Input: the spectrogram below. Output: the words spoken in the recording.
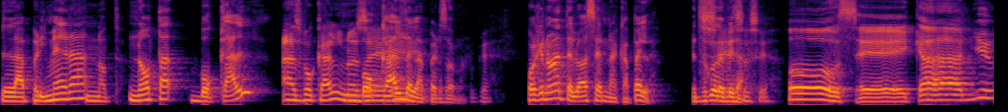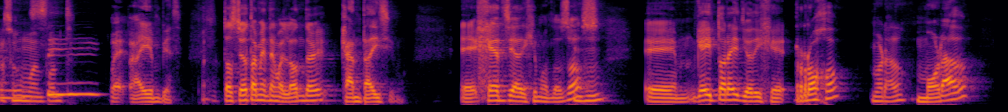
la primera Nota. nota vocal, Ah, es vocal, no es vocal de la persona. Porque normalmente lo hacen a capela. Entonces cuando Sí, empieza, eso sí. Oh, say, can you Es un buen punto. Güey, ahí empieza. Entonces yo también tengo el under cantadísimo. Eh, Heads ya dijimos los dos. Eh, Gatorade yo dije rojo, Morado. morado.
